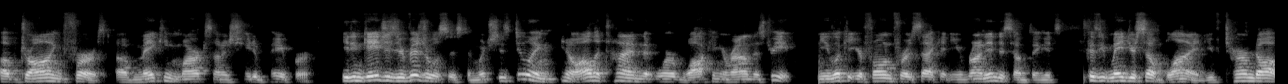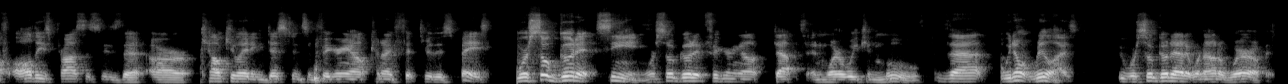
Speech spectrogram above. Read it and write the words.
of drawing first of making marks on a sheet of paper it engages your visual system which is doing you know all the time that we're walking around the street you look at your phone for a second, you run into something, it's because you've made yourself blind. You've turned off all these processes that are calculating distance and figuring out, can I fit through this space? We're so good at seeing, we're so good at figuring out depth and where we can move that we don't realize. We're so good at it, we're not aware of it.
